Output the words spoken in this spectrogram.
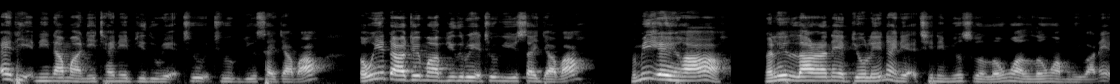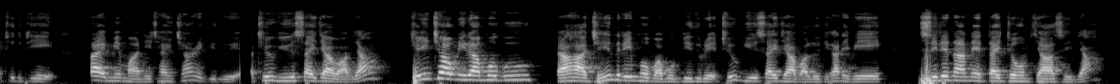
အဲ့ဒီအနီးနားမှာနေထိုင်တဲ့ပြည်သူတွေအထူးအထူးဂရုစိုက်ကြပါ။သုံးရတာအတွင်းမှာပြည်သူတွေအထူးဂရုစိုက်ကြပါ။မမိအိမ်ဟာငလင်းလာရနဲ့ပြိုလေးနိုင်တဲ့အခြေအနေမျိုးဆိုတော့လုံးဝလုံးဝမနေပါနဲ့အထူးသဖြင့်တိုက်မြင့်မှာနေထိုင်ကြတဲ့ပြည်သူတွေအထူးဂရုစိုက်ကြပါဗျာ။ချင်းချောက်နေတာမဟုတ်ဘူး။ ဒါဟာဂျင်းသတင်းမဟုတ်ပါဘူးပြည်သူတွေအထူးဂရုစိုက်ကြပါလို့ဒီကနေပဲစေတနာနဲ့တိုက်တွန်းပြစီဗျာ။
